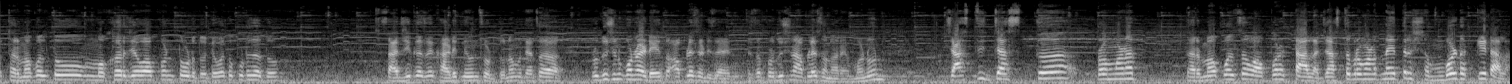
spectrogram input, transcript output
थर्माकोल तो मखर जेव्हा आपण तोडतो तेव्हा तो कुठे जातो? साहजिकच आहे खाडीत नेऊन सोडतो ना मग त्याचं प्रदूषण कोणासाठी आहे? तो आपल्यासाठीच आहे. त्याचं प्रदूषण आपल्याच होणार आहे. म्हणून जास्तीत जास्त प्रमाणात थर्माकोलचा वापर टाला. जास्त प्रमाणात नाही तर शंभर टक्के टाला.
